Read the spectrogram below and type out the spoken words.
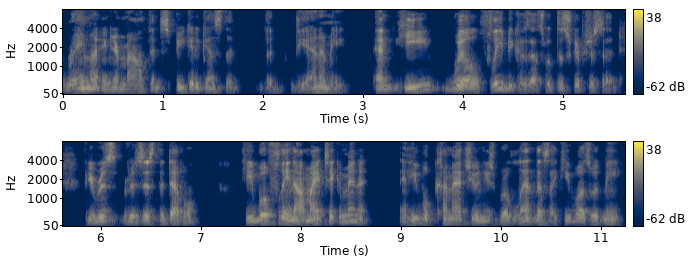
rhema in your mouth, and speak it against the the, the enemy, and he will flee because that's what the scripture said. If you res- resist the devil, he will flee. Now it might take a minute, and he will come at you, and he's relentless like he was with me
